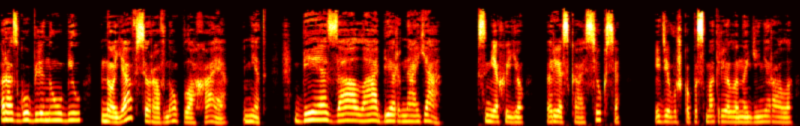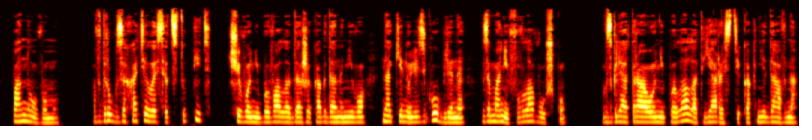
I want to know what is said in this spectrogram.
раз гоблина убил, но я все равно плохая. Нет, безалаберная. Смех ее резко осекся, и девушка посмотрела на генерала по-новому. Вдруг захотелось отступить, чего не бывало даже когда на него накинулись гоблины, заманив в ловушку. Взгляд Рао не пылал от ярости, как недавно,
